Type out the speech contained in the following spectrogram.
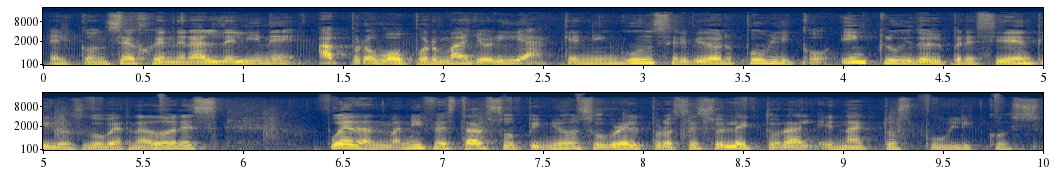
El Consejo General del INE aprobó por mayoría que ningún servidor público, incluido el presidente y los gobernadores, puedan manifestar su opinión sobre el proceso electoral en actos públicos.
